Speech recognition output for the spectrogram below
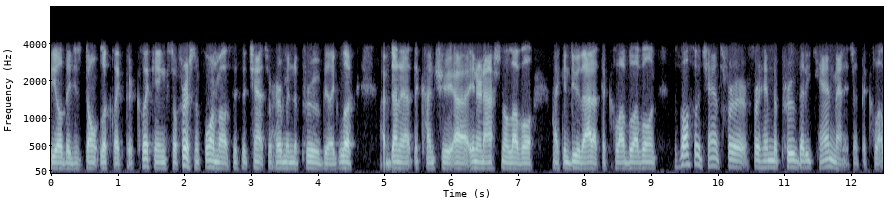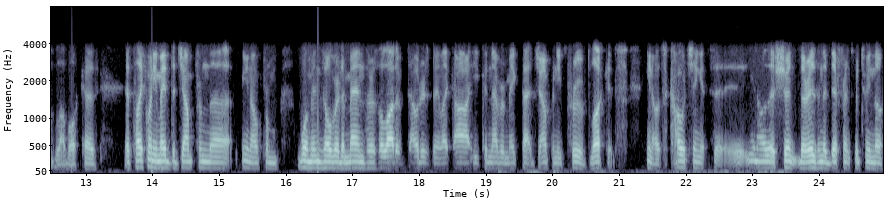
field, they just don't look like they're clicking. So first and foremost, it's a chance for Herdman to prove, be like, look, I've done it at the country, uh, international level. I can do that at the club level, and there's also a chance for for him to prove that he can manage at the club level because it's like when he made the jump from the you know from women's over to men's there's a lot of doubters being like ah he could never make that jump. And he proved look it's you know it's coaching. It's uh, you know there shouldn't there isn't a difference between the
